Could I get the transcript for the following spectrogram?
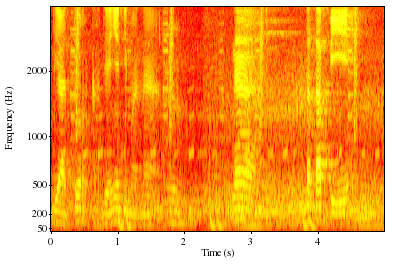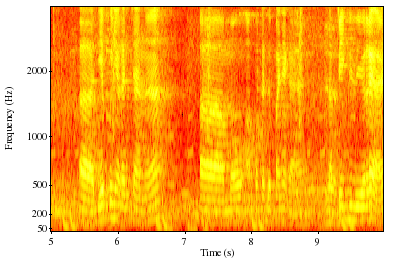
diatur kerjanya di mana Ya. Nah, tetapi eh, dia punya rencana eh, mau apa ke depannya kan. Iya. Tapi giliran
